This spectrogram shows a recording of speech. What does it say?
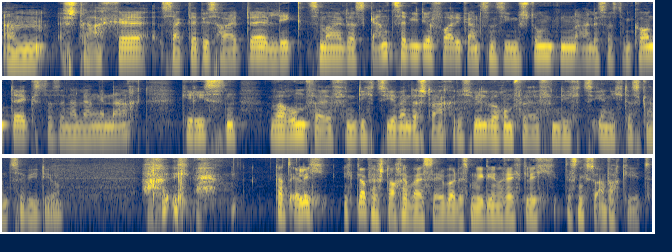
Ähm, Strache sagt er bis heute, legt's mal das ganze Video vor, die ganzen sieben Stunden, alles aus dem Kontext, aus einer langen Nacht gerissen. Warum veröffentlicht ihr, wenn der Strache das will, warum veröffentlicht ihr nicht das ganze Video? Ach, ich, ganz ehrlich, ich glaube, Herr Strache weiß selber, dass medienrechtlich das nicht so einfach geht.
